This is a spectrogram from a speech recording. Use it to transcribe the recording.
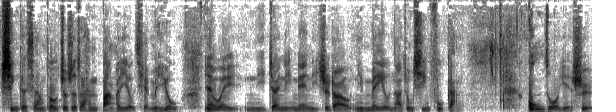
性格相同，就是他很棒，很有钱，没用，因为你在里面，你知道你没有那种幸福感。工作也是，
